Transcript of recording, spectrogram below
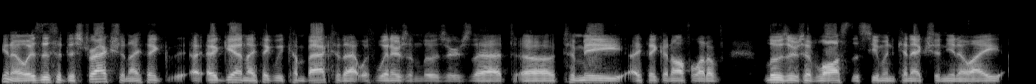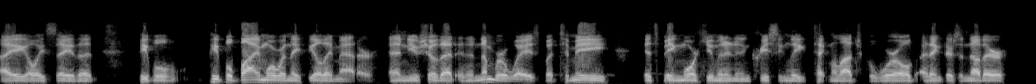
you know is this a distraction? I think again i think we come back to that with winners and losers that uh, to me i think an awful lot of losers have lost this human connection. You know i i always say that people people buy more when they feel they matter, and you show that in a number of ways. But to me, it's being more human in an increasingly technological world. I think there's another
